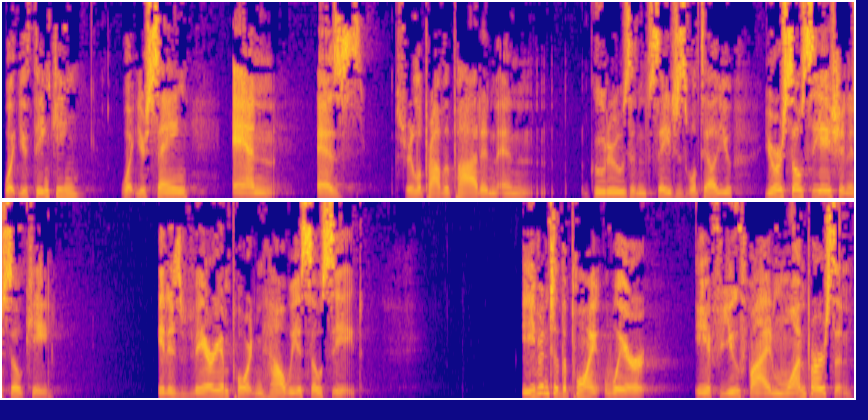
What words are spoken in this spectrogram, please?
what you're thinking, what you're saying, and as Srila Prabhupada and, and gurus and sages will tell you, your association is so key. It is very important how we associate. Even to the point where if you find one person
